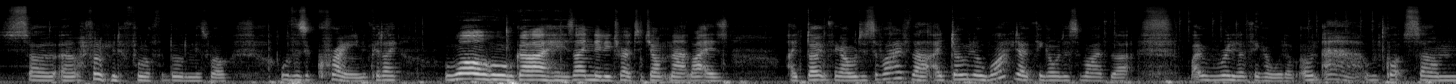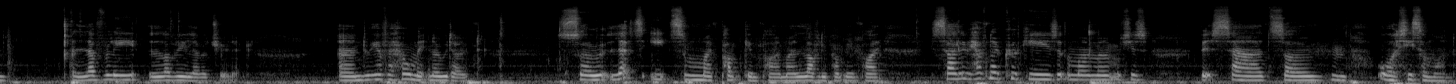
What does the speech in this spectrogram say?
So uh, I feel like I'm gonna fall off the building as well. Oh, there's a crane. Could I? Whoa, guys! I nearly tried to jump that. That is. I don't think I would have survived that. I don't know why I don't think I would have survived that. But I really don't think I would have. Oh, ah, we've got some lovely, lovely leather tunic. And we have a helmet? No, we don't. So let's eat some of my pumpkin pie, my lovely pumpkin pie. Sadly, we have no cookies at the moment, which is a bit sad. So, hmm. oh, I see someone.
